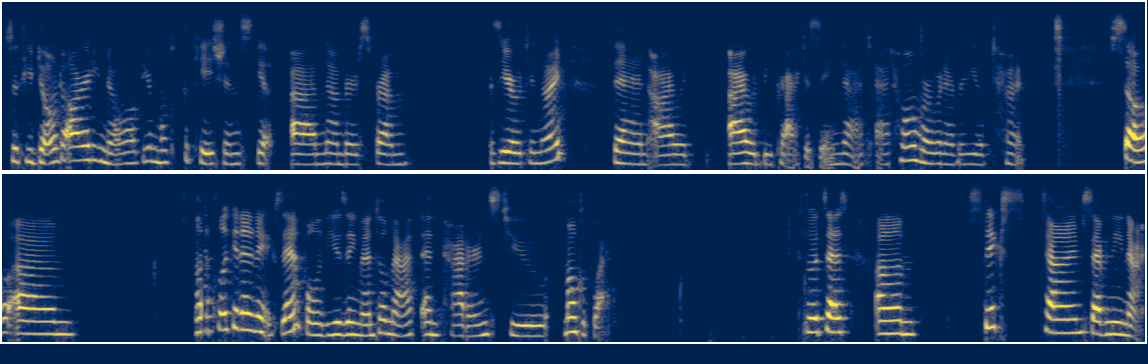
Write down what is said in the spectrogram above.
So if you don't already know all of your multiplication skill, uh, numbers from 0 to 9, then I would I would be practicing that at home or whenever you have time. So um, let's look at an example of using mental math and patterns to multiply. So it says um, 6 times 79.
